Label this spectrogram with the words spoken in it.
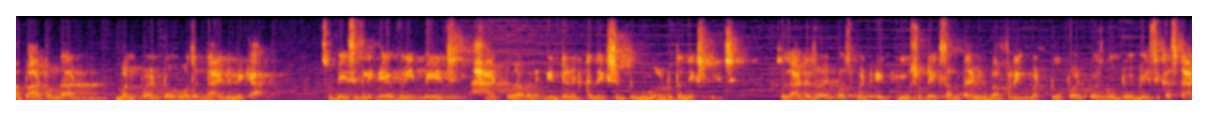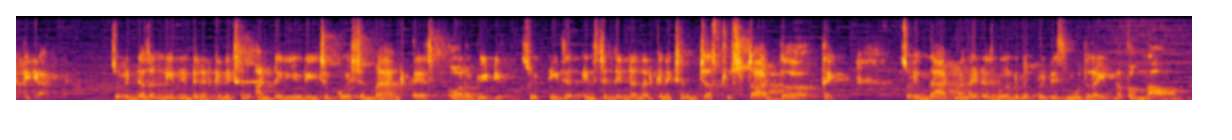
Apart from that 1.0 was a dynamic app. So basically every page had to have an internet connection to move on to the next page. So that is why it was it used to take some time in buffering but 2.0 is going to be basically a static app so it doesn't need internet connection until you reach a question bank, test, or a video. So it needs an instant internet connection just to start the thing. So in that manner, it is going to be pretty smooth right now from now on.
